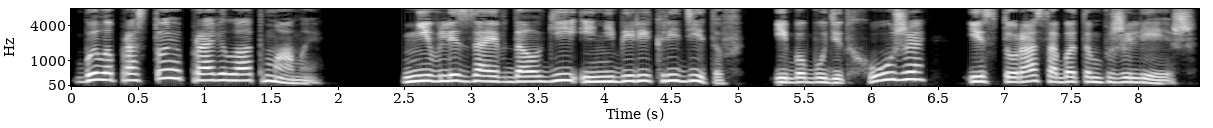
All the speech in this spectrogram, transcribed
было простое правило от мамы. Не влезай в долги и не бери кредитов, ибо будет хуже, и сто раз об этом пожалеешь.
